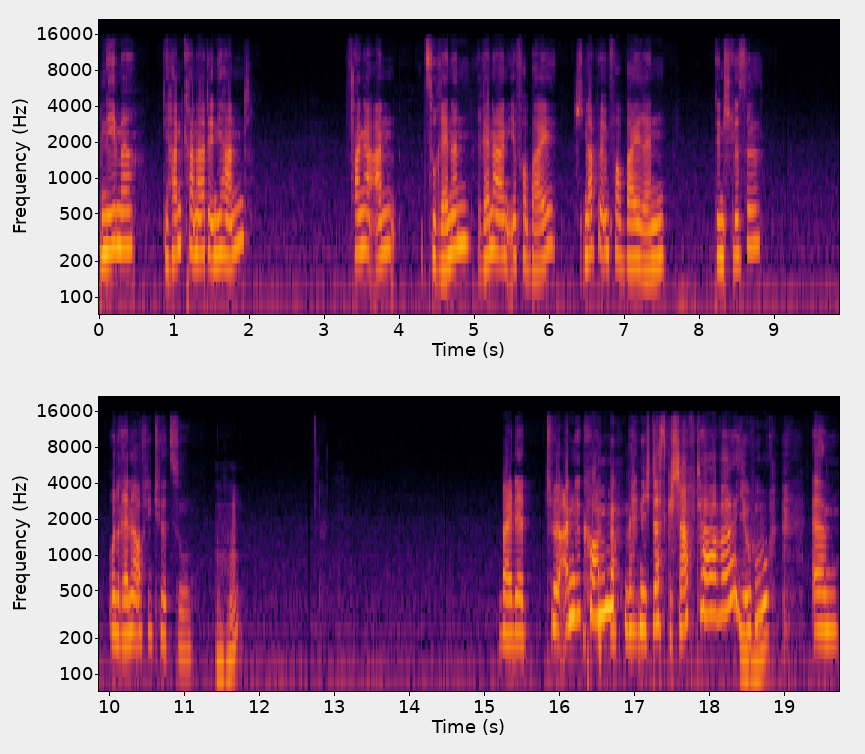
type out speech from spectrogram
nehme die Handgranate in die Hand, fange an zu rennen, renne an ihr vorbei, schnappe im Vorbeirennen den Schlüssel und renne auf die Tür zu. Mhm. Bei der Tür angekommen, wenn ich das geschafft habe, juhu, mhm. ähm,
